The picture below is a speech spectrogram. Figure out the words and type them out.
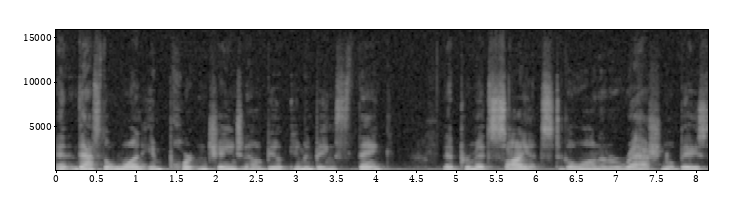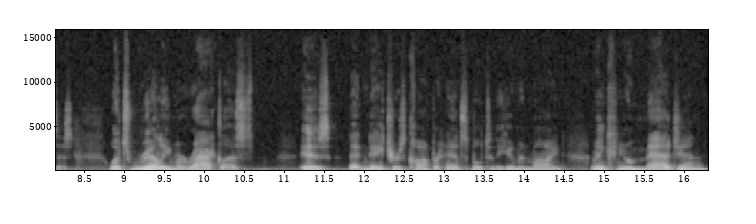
And that's the one important change in how human beings think that permits science to go on on a rational basis. What's really miraculous is that nature is comprehensible to the human mind. I mean, can you imagine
